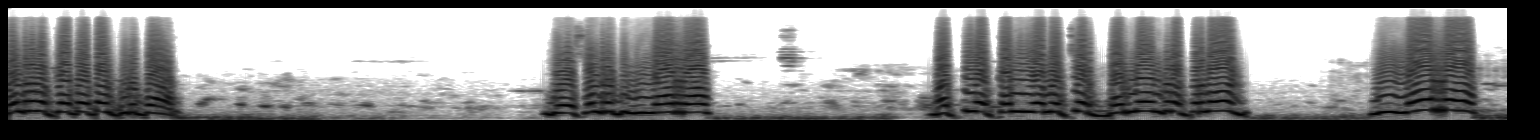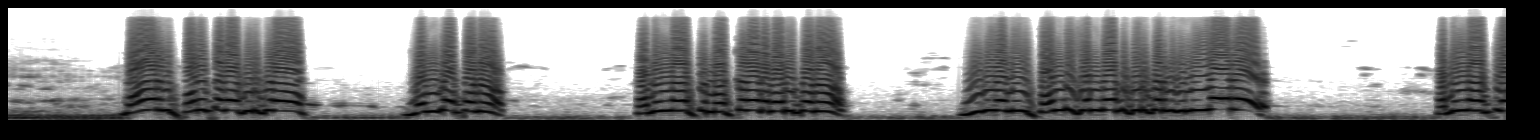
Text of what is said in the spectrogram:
சொல்றதை கேட்டா தான் கொடுப்பேன். இதை சொல்றது நீ யாரா மத்திய கல்வி அமைச்சர் தர்மேந்திர பிரதான். நீ யாரா யாருக்கு பொருத்தமா கொடுக்கிற? எங்க பணம் தமிழ்நாட்டு மக்களோட வரி பணம் இதுல நீ கண்டு சென்றாட்டு கொடுக்கறதுக்கு நீ யாரு? தமிழ்நாட்டுல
